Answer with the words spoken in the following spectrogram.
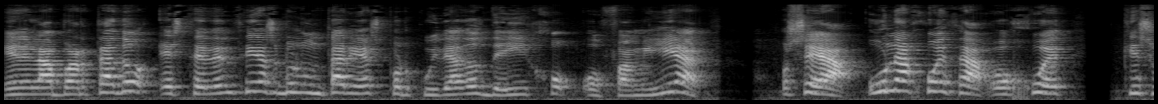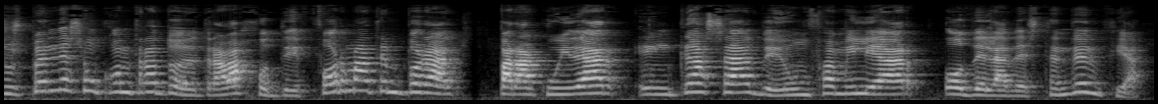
en el apartado excedencias voluntarias por cuidado de hijo o familiar. O sea, una jueza o juez que suspende su contrato de trabajo de forma temporal para cuidar en casa de un familiar o de la descendencia.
